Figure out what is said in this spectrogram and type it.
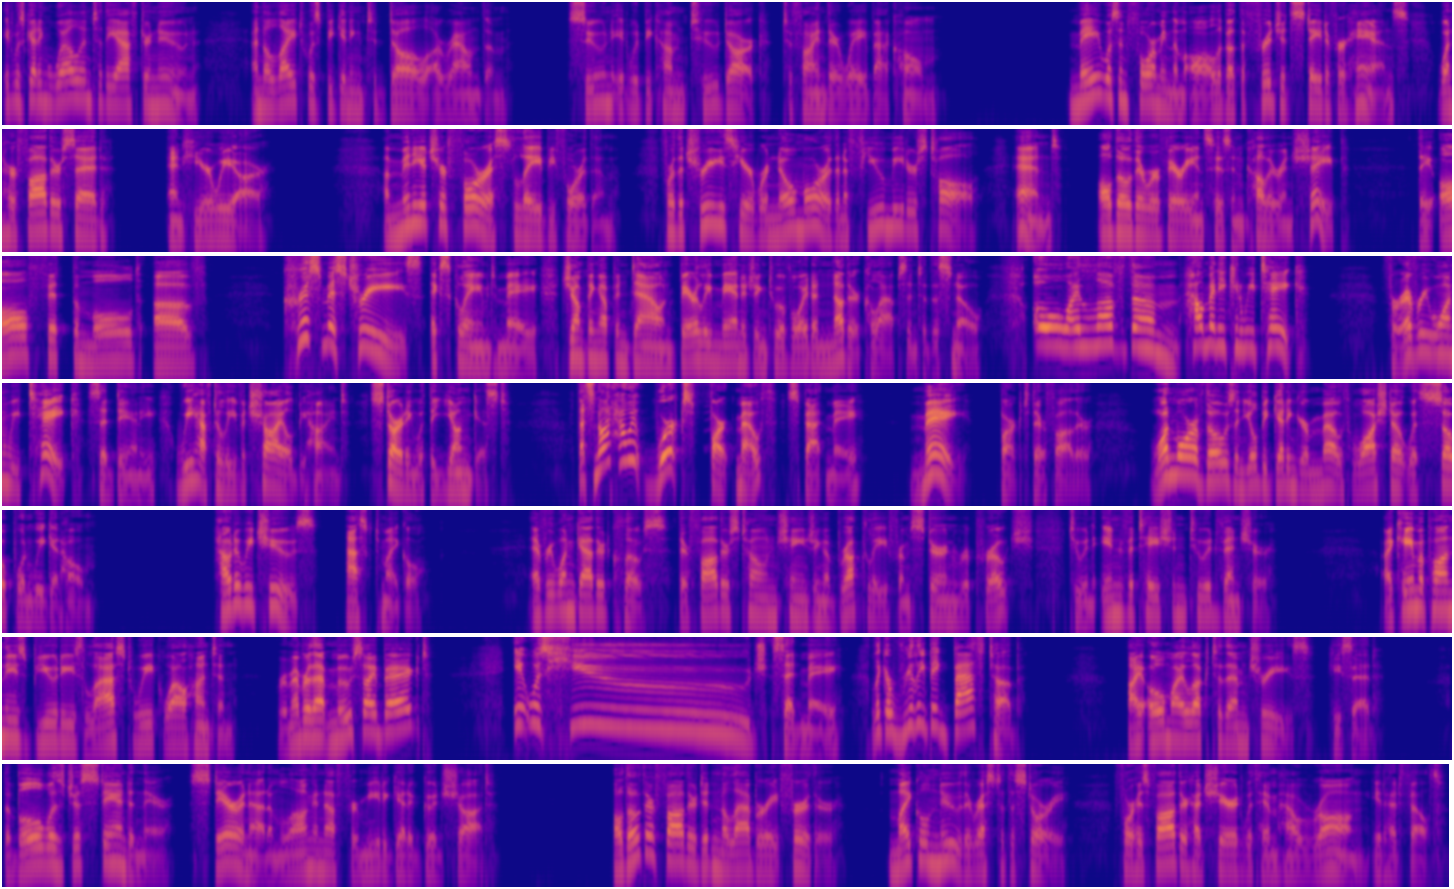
It was getting well into the afternoon, and the light was beginning to dull around them. Soon it would become too dark to find their way back home. May was informing them all about the frigid state of her hands when her father said, And here we are. A miniature forest lay before them, for the trees here were no more than a few meters tall, and, although there were variances in color and shape, they all fit the mold of Christmas trees! exclaimed May, jumping up and down, barely managing to avoid another collapse into the snow. Oh, I love them! How many can we take? For every one we take, said Danny, we have to leave a child behind, starting with the youngest. That's not how it works, fart mouth, spat May. May, barked their father. One more of those and you'll be getting your mouth washed out with soap when we get home. How do we choose? asked Michael. Everyone gathered close, their father's tone changing abruptly from stern reproach to an invitation to adventure. I came upon these beauties last week while huntin'. Remember that moose I bagged? It was huge, said May, like a really big bathtub. I owe my luck to them trees, he said. The bull was just standin' there, staring at him long enough for me to get a good shot. Although their father didn't elaborate further, Michael knew the rest of the story, for his father had shared with him how wrong it had felt.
